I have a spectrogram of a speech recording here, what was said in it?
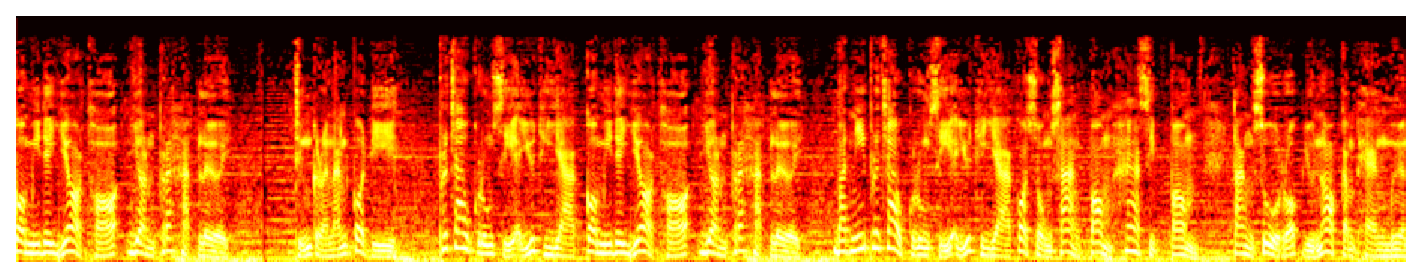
ก็มิได้ย่อท้หย่อนพระหัตถ์เลย ถึงกระนั้นก็ดี พระเจ้ากรุงศรีอยุธยาก็มิได้ย่อท้หย่อนพระหัตถ์เลย บัดนี้พระเจ้ากรุงศรีอยุธยาก็ทรงสร้างป้อมห้าสิบป้อม ตั้งสู้รบอยู่นอกกำแพงเมือง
